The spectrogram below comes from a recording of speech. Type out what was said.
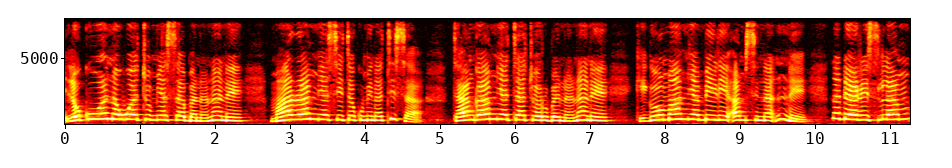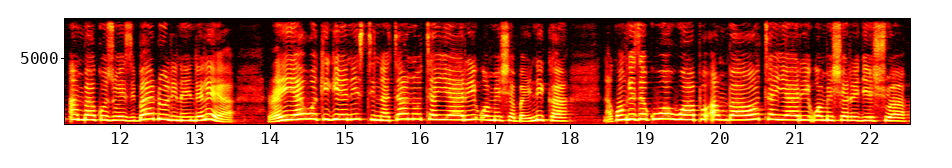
iliyokuwa na watu mia saba na nane Mara 619, Tanga 348, Kigoma 254 na nne na Dar es Salaam ambako zoezi bado linaendelea. Raia wa kigeni 65 tayari wameshabainika na kuongeza kuwa wapo ambao tayari wamesharejeshwa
